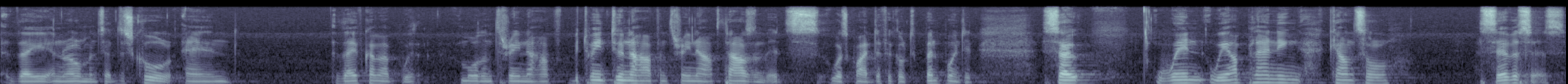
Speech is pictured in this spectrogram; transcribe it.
the enrollments at the school and they've come up with more than three and a half, between two and a half and three and a half thousand. It was quite difficult to pinpoint it. So when we are planning council services,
